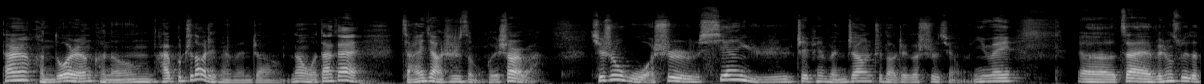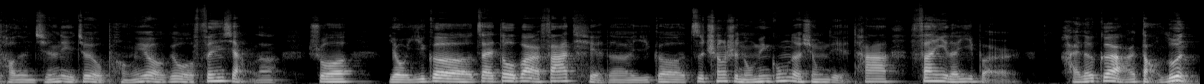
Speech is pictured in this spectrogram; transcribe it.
当然很多人可能还不知道这篇文章，那我大概讲一讲是怎么回事儿吧。其实我是先于这篇文章知道这个事情的，因为呃，在维生素 E 的讨论群里就有朋友给我分享了，说有一个在豆瓣发帖的一个自称是农民工的兄弟，他翻译了一本海德格尔导论。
